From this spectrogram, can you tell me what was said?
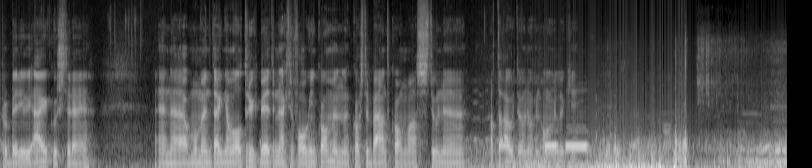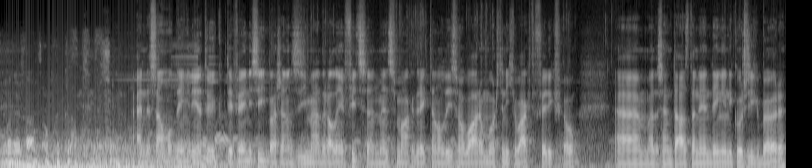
probeer jullie eigen koers te rijden. En uh, op het moment dat ik dan wel terug beter in de achtervolging kwam en een korte baan kwam was, toen uh, had de auto nog een ongelukje. Dat? Opgeklapt. En dat zijn allemaal dingen die natuurlijk op tv niet zichtbaar zijn. Ze zien mij er alleen fietsen en mensen maken direct analyse van waarom wordt er niet gewacht of weet ik veel. Uh, maar er zijn duizend dingen in die koers die gebeuren.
